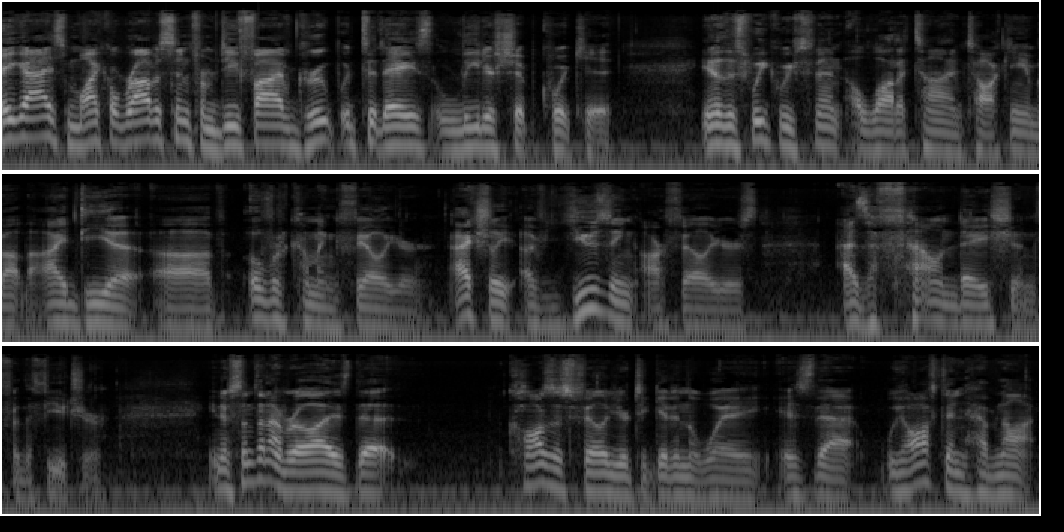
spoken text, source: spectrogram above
Hey guys, Michael Robinson from D5 Group with today's Leadership Quick Hit. You know, this week we've spent a lot of time talking about the idea of overcoming failure, actually, of using our failures as a foundation for the future. You know, something I've realized that causes failure to get in the way is that we often have not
